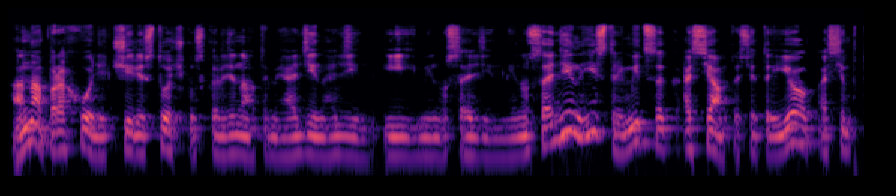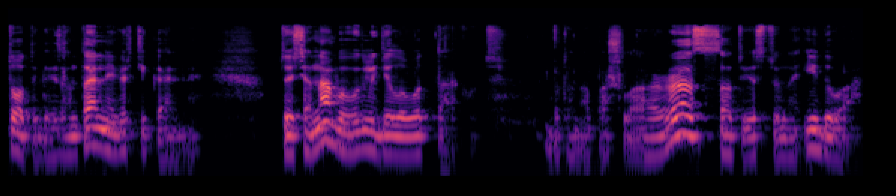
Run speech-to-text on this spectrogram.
Она проходит через точку с координатами 1, 1 и минус 1, минус 1 и стремится к осям. То есть это ее асимптоты, горизонтальная и вертикальная. То есть она бы выглядела вот так вот. Вот она пошла раз, соответственно, и два.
